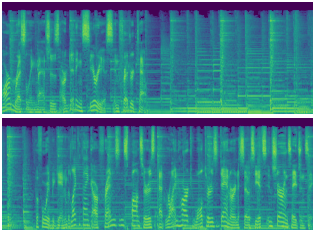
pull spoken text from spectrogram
arm wrestling matches are getting serious in Fredericktown. Before we begin, we'd like to thank our friends and sponsors at Reinhardt Walters Danner and Associates Insurance Agency.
